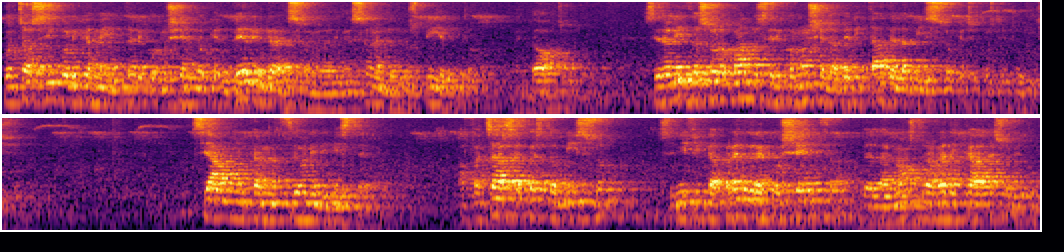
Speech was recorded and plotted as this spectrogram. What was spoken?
Con ciò simbolicamente riconoscendo che il vero ingresso nella dimensione dello spirito, nel dojo, si realizza solo quando si riconosce la verità dell'abisso che ci costituisce. Siamo incarnazioni di mistero. Affacciarsi a questo abisso significa prendere coscienza della nostra radicale solitudine.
